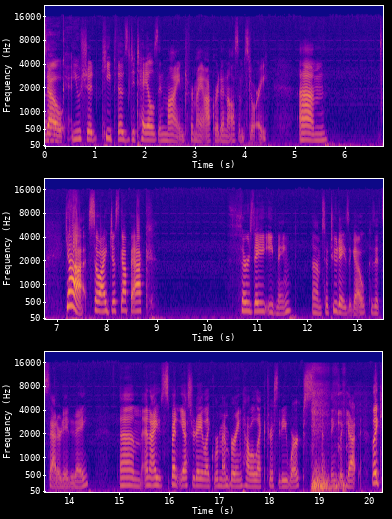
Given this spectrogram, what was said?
So okay. you should keep those details in mind for my awkward and awesome story. Um, yeah, so I just got back Thursday evening, um, so two days ago, because it's Saturday today. Um, and I spent yesterday like remembering how electricity works and things like that. Like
